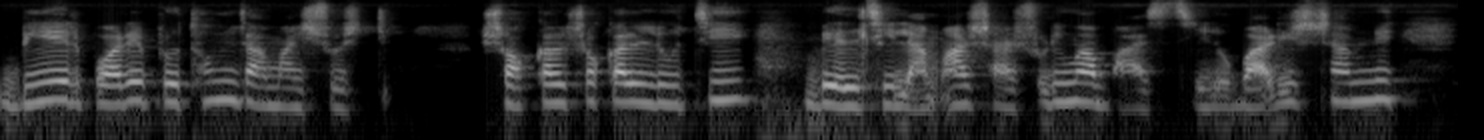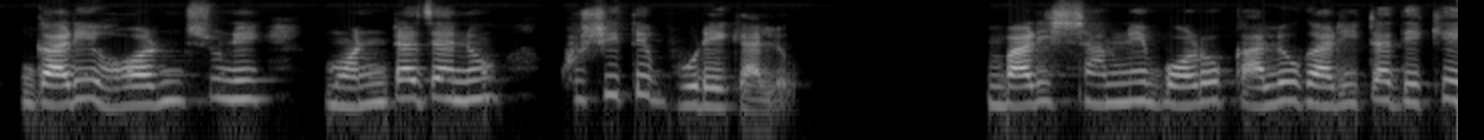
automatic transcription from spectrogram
বিয়ের পরে প্রথম জামাই ষষ্ঠী। সকাল সকাল লুচি বেলছিলাম আর শাশুড়ি মা ভাসছিল। বাড়ির সামনে গাড়ি হর্ন শুনে মনটা যেন খুশিতে ভরে গেল। বাড়ির সামনে বড় কালো গাড়িটা দেখে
